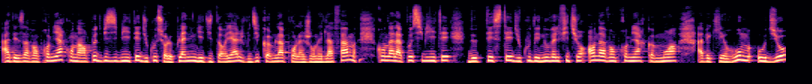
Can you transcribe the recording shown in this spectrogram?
à des avant-premières, qu'on a un peu de visibilité du coup sur le planning éditorial. Je vous dis comme là pour la journée de la femme, qu'on a la possibilité de tester du coup des nouvelles features en avant-première comme moi avec les rooms audio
